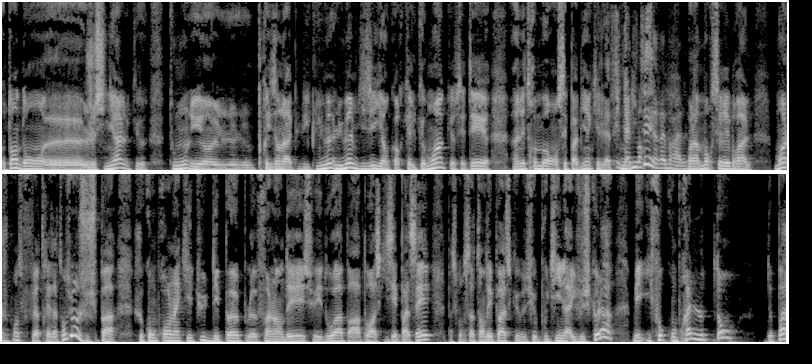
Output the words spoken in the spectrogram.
l'OTAN dont euh, je signale que tout le monde, euh, le président de la République lui-même disait il y a encore quelques mois que c'était un être mort. On ne sait pas bien quelle est la finalité. Voilà, mort cérébrale. Moi, je pense qu'il faut faire très attention. Je suis pas, je comprends l'inquiétude des peuples finlandais, suédois par rapport à ce qui s'est passé, parce qu'on s'attendait pas à ce que M. Poutine aille jusque-là. Mais il faut qu'on prenne le temps de pas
